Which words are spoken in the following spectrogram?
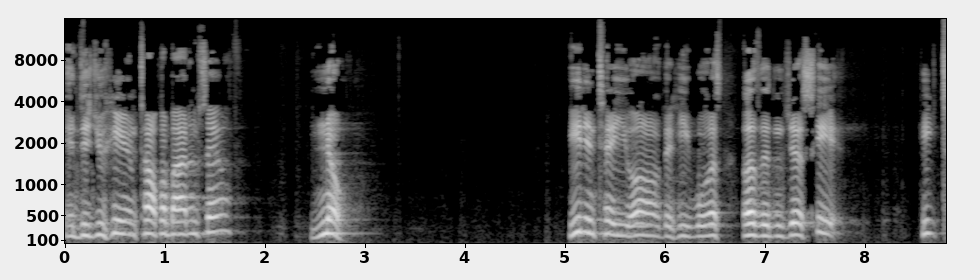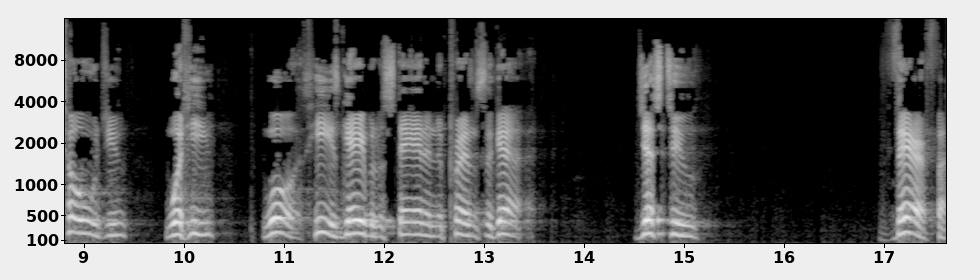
And did you hear him talk about himself? No. He didn't tell you all that he was other than just here. He told you what he was. He is able to stand in the presence of God just to verify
